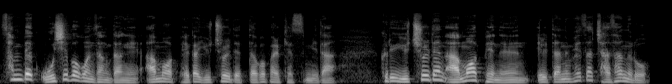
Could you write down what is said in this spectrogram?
350억 원 상당의 암호화폐가 유출됐다고 밝혔습니다. 그리고 유출된 암호화폐는 일단은 회사 자산으로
